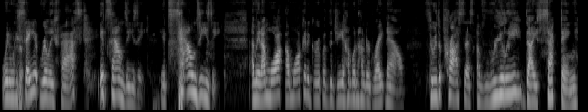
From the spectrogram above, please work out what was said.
When we Yeah. say it really fast, it sounds easy. It sounds easy. I mean, I'm wa- I'm walking a group of the G100 right now through the process of really dissecting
